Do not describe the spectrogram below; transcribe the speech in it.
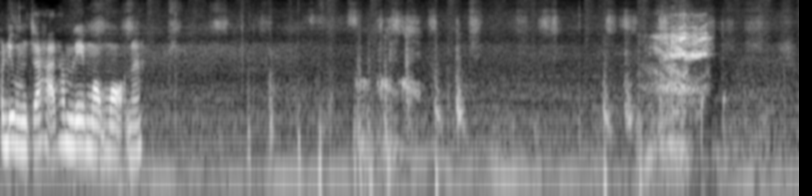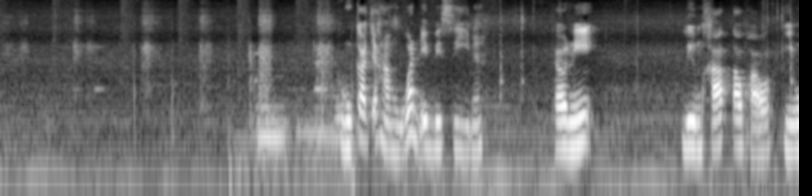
อดีผมจะหาทำเลเหมาะๆนะผมกะจะหาหมู่บ้าน ABC นะแต่วันนี้ ลืมคราฟเตาเผาหิว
